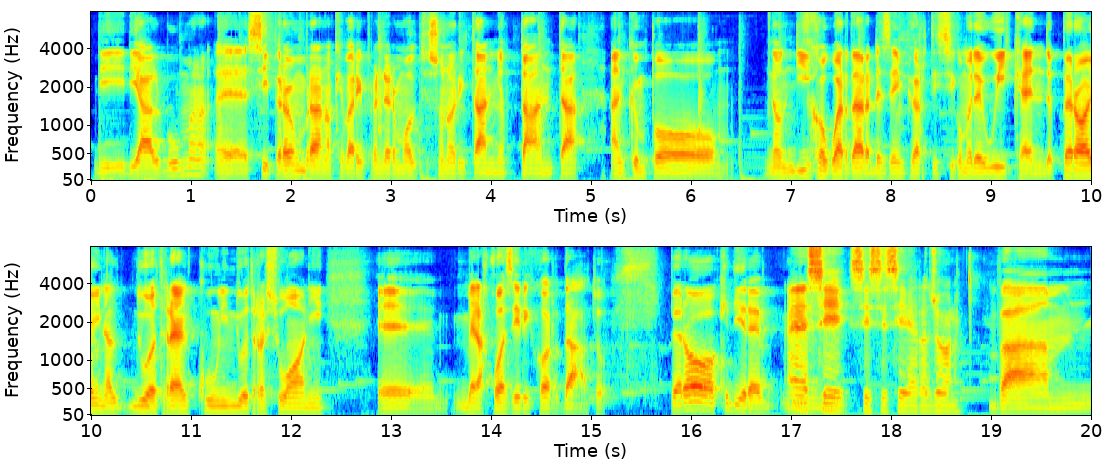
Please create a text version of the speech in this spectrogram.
di- di album. Eh, sì, però è un brano che va a riprendere molte sonorità anni 80, anche un po'. Non dico guardare ad esempio artisti come The Weeknd, però in al- due o tre alcuni, in due o tre suoni eh, me l'ha quasi ricordato. Però che dire... Eh mm, sì, sì, sì, sì, hai ragione. va. mm,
